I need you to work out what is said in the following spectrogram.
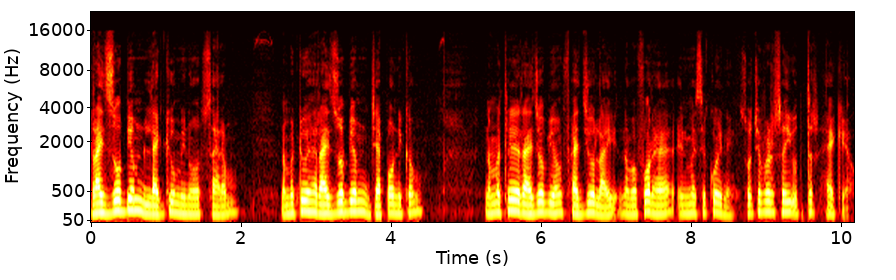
rhizobium leguminosarum number two है राइजोबियम जैपोनिकम नंबर थ्री है राइजोबियम फैजियोलाई नंबर फोर है, इनमें से कोई नहीं। सोचे फिर सही उत्तर है क्या?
